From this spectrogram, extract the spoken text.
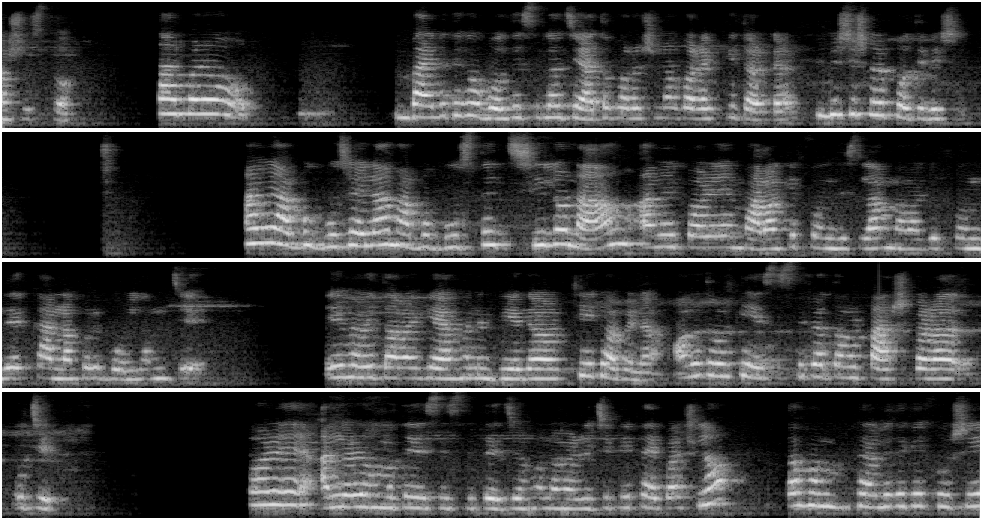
অসুস্থ। তারপরেও বাইরে থেকেও বলতেছিল যে এত পড়াশোনা করার কি দরকার? বিশেষ করে প্রতিবেশী। আব্বু বুঝাইলাম, আব্বু বুঝতে ছিল না। আমি পরে মামাকে ফোন দিছিলাম, মামাকে ফোন দিয়ে কান্না করে বললাম যে, এইভাবে তো আমাকে এখন বিয়ে দেওয়া ঠিক হবে না। আমি তোমাকে এসএসসিটা তো আমার পাশ করা উচিত। পরে আল্লাহ রহমতে এসএসসিতে যখন আমার জিপি ফাইভ আসলো, তখন ফ্যামিলি থেকে খুশি।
